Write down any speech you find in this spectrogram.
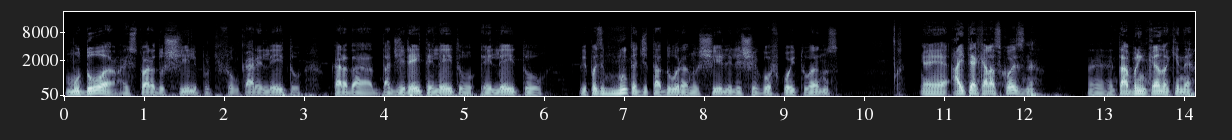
mudou a história do Chile, porque foi um cara eleito, um cara da, da direita eleito, eleito depois de muita ditadura no Chile, ele chegou, ficou oito anos. É, aí tem aquelas coisas, né? É, tá brincando aqui, né?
